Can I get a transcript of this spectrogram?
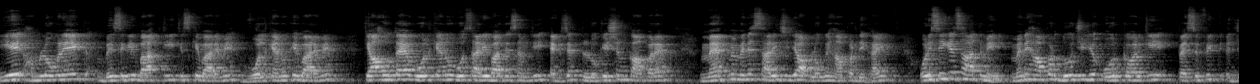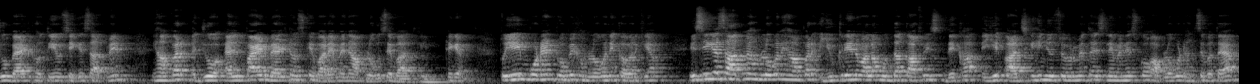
ये हम लोगों ने एक बेसिकली बात की किसके बारे में? वोल्केनो के बारे में। क्या होता है वोल्केनो वो सारी बातें समझी। एग्जैक्ट लोकेशन कहाँ पर है? मैप में मैंने सारी चीज़ें आप लोगों को यहाँ पर दिखाई। और इसी के साथ में मैंने यहाँ पर दो चीज़ें और कवर की। पैसिफिक जो बेल्ट होती है, उसी के साथ में यहाँ पर जो एल्पाइड बेल्ट है, उसके बारे में मैंने आप लोगों से बात की। ठीक है? तो ये इंपॉर्टेंट टॉपिक हम लोगों ने कवर किया। इसी के साथ में हम लोगों ने यहाँ पर यूक्रेन वाला मुद्दा काफ़ी देखा। ये आज के ही न्यूज़पेपर में था, इसलिए मैंने इसको आप लोगों को ढंग से बताया।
